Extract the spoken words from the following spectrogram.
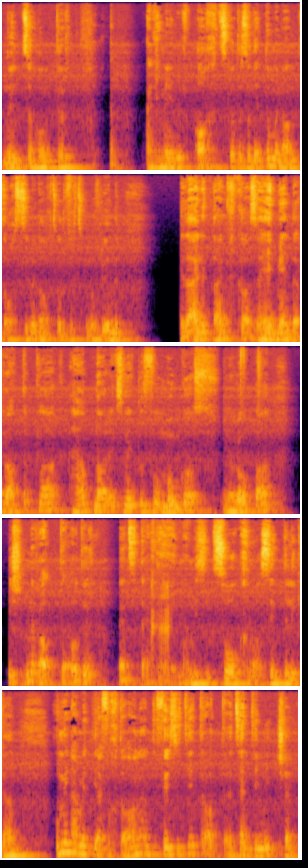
1900, denke ich mir, 80 oder so, dort umeinander, 80, 87 oder vielleicht sogar noch früher. Hat einer gedacht, also, hey, wir haben eine Rattenplage, Hauptnahrungsmittel von Mungos in Europa ist eine Ratte, oder? Dann haben sie gedacht, hey, Mann, wir sind so krass intelligent und wir nehmen die einfach da an und dafür sind die Ratten. Jetzt haben die nicht gecheckt,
